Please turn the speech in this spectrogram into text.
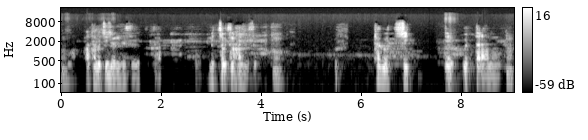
うんあ、田口淳です。って言ったらめっちゃ打つの早いんですよ。うん。田口って打ったら、あの、うん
